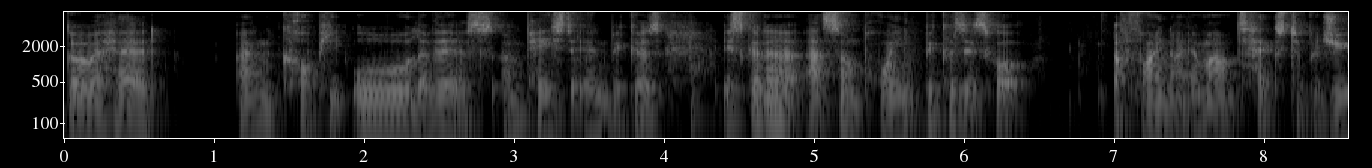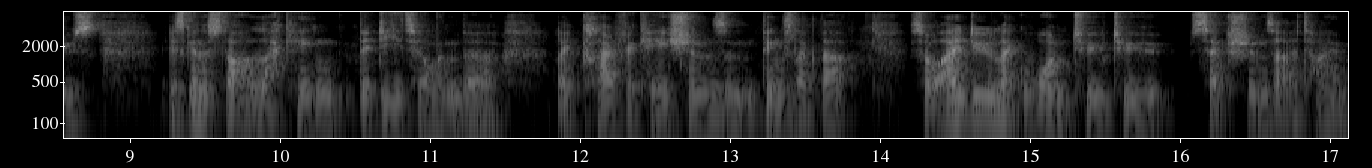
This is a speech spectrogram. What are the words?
go ahead and copy all of this and paste it in because it's gonna, at some point, because it's got a finite amount of text to produce, it's to start lacking the detail and the like clarifications and things like that. So I do like one to two sections at a time.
